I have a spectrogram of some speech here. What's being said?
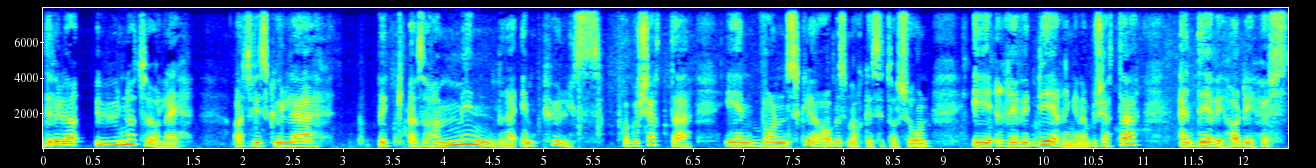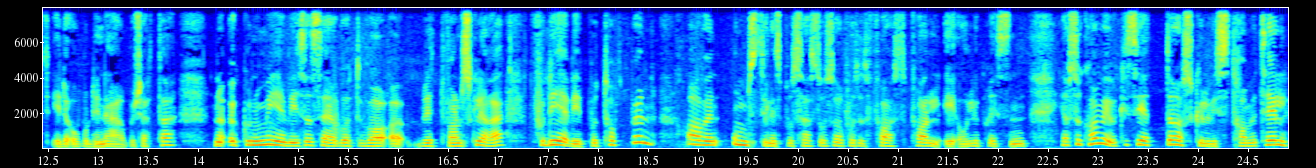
det ville være unaturlig at vi skulle altså, ha mindre impuls fra budsjettet i en vanskeligere arbeidsmarkedssituasjon i revideringen av budsjettet enn det vi hadde i høst i det ordinære budsjettet. Når økonomien viser seg å ha blitt vanskeligere fordi vi på toppen av en omstillingsprosess også har fått et fast fall i oljeprisen, ja, så kan vi jo ikke si at da skulle vi stramme til.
